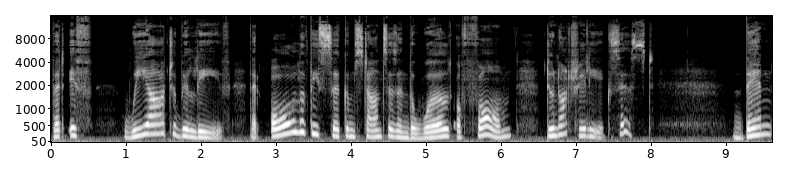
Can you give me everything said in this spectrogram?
but if we are to believe that all of these circumstances in the world of form do not really exist, then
